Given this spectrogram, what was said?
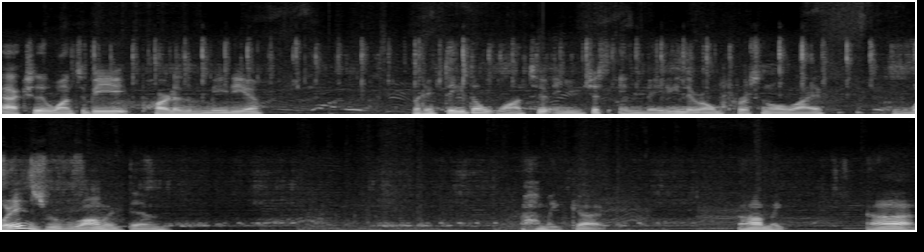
actually want to be part of the media. But if they don't want to and you're just invading their own personal life, what is wrong with them? Oh my god. Oh my. Ah.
